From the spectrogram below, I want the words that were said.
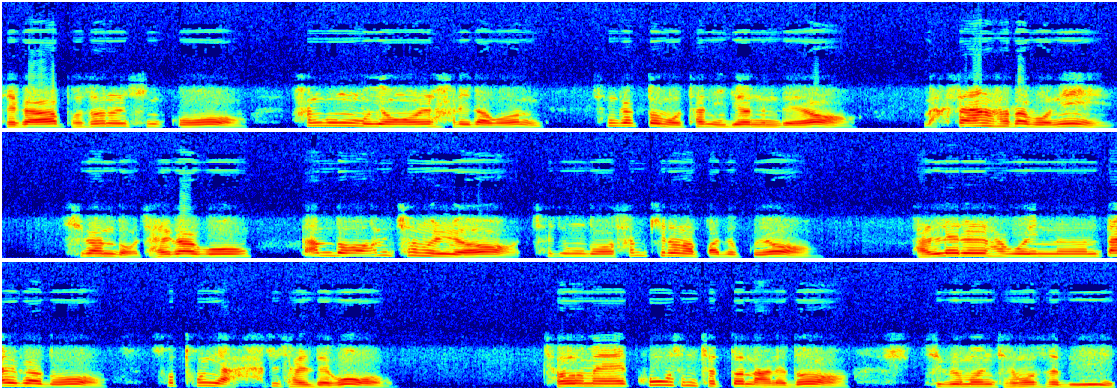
제가 버선을 신고 한국 무용을 하리라고는 생각도 못한 일이었는데요. 막상 하다 보니 시간도 잘 가고 땀도 엄청 흘려 체중도 3kg나 빠졌고요. 발레를 하고 있는 딸과도 소통이 아주 잘 되고 처음에 코웃음 쳤던 아내도 지금은 제 모습이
